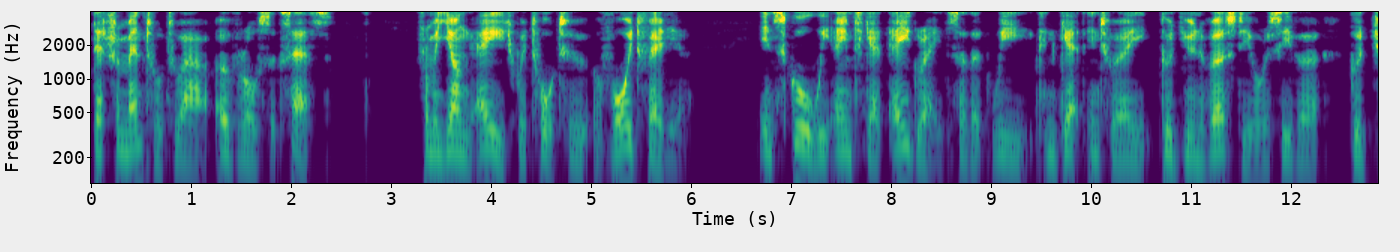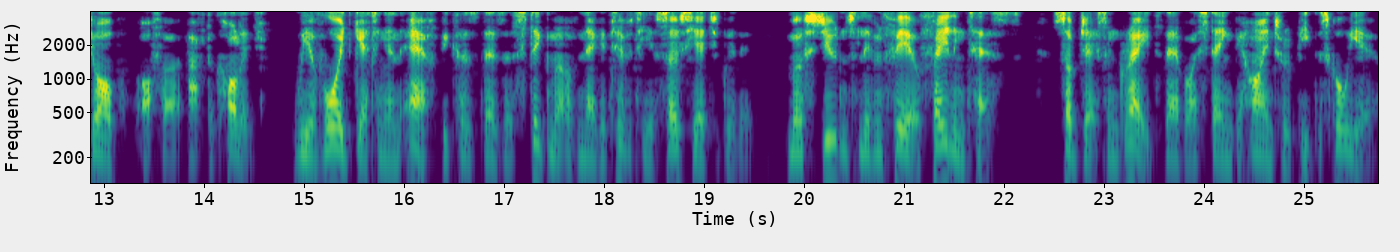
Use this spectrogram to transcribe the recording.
detrimental to our overall success. From a young age, we're taught to avoid failure. In school, we aim to get A grade so that we can get into a good university or receive a good job offer after college. We avoid getting an F because there's a stigma of negativity associated with it. Most students live in fear of failing tests, subjects, and grades, thereby staying behind to repeat the school year.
